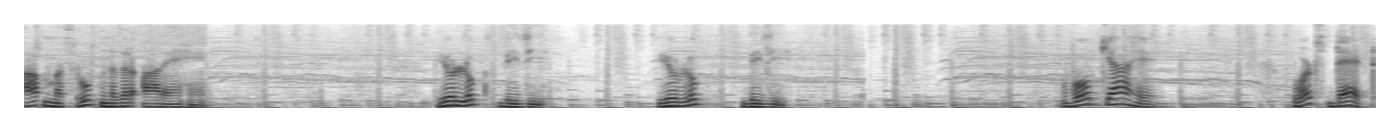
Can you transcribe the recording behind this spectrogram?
आप मसरूफ़ नज़र आ रहे हैं। You look busy you look busy वो क्या है? वर्ड्स दैट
